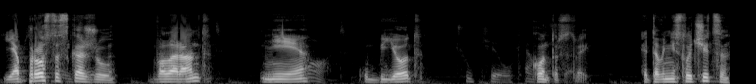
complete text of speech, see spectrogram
Я просто скажу, Valorant не убьет Counter-Strike. Этого не случится.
